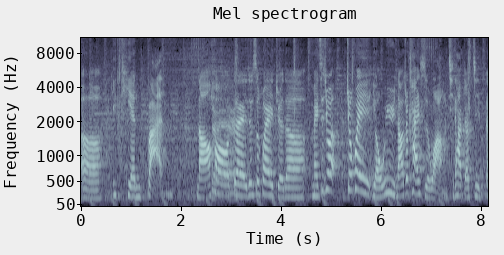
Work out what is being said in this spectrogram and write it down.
呃，一天半，然后对，就是会觉得每次就就会犹豫，然后就开始往其他比较近的，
